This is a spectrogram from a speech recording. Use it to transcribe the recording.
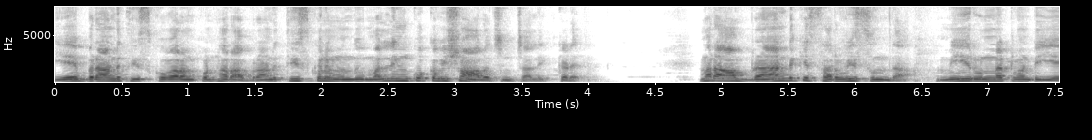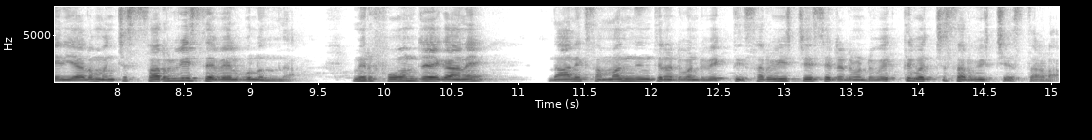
ఏ బ్రాండ్ తీసుకోవాలనుకుంటున్నారో ఆ బ్రాండ్ తీసుకునే ముందు మళ్ళీ ఇంకొక విషయం ఆలోచించాలి ఇక్కడే. మరి ఆ బ్రాండ్కి సర్వీస్ ఉందా? మీరున్నటువంటి ఏరియాలో మంచి సర్వీస్ అవైలబుల్ ఉందా? మీరు ఫోన్ చేయగానే దానికి సంబంధించినటువంటి వ్యక్తి సర్వీస్ చేసేటటువంటి వ్యక్తి వచ్చి సర్వీస్ చేస్తాడా?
